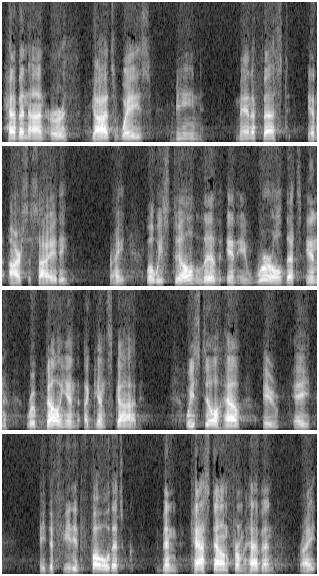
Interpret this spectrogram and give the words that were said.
heaven on earth, God's ways being manifest in our society, right? But we still live in a world that's in rebellion against God. We still have a, a, a defeated foe that's been cast down from heaven, right?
